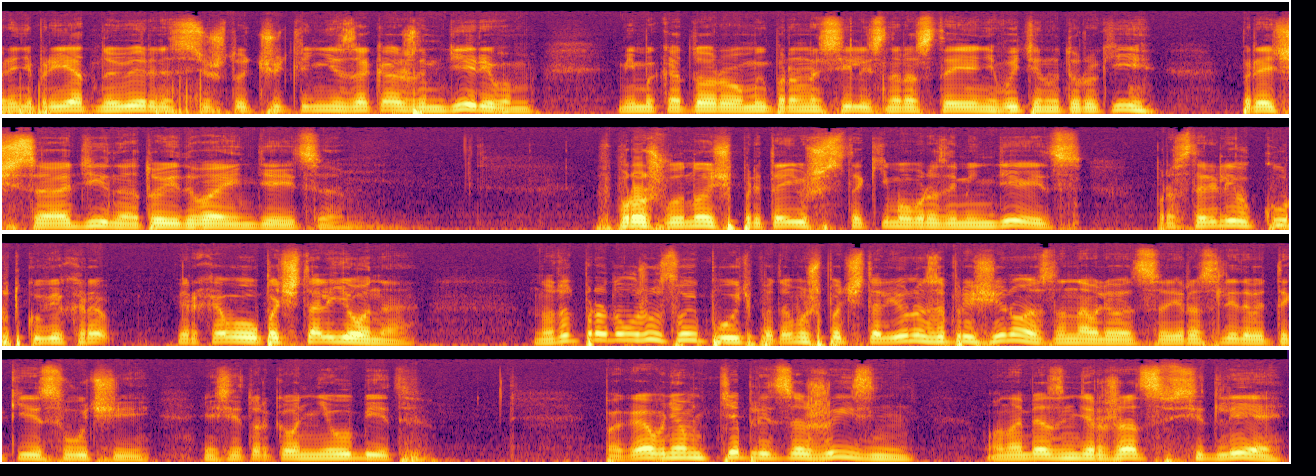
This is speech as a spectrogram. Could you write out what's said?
при неприятной уверенности, что чуть ли не за каждым деревом, мимо которого мы проносились на расстоянии вытянутой руки, прячется один, а то и два индейца. В прошлую ночь, притаившись таким образом индеец, прострелил куртку верхо... верхового почтальона. Но тот продолжил свой путь, потому что почтальону запрещено останавливаться и расследовать такие случаи, если только он не убит. Пока в нем теплится жизнь, он обязан держаться в седле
